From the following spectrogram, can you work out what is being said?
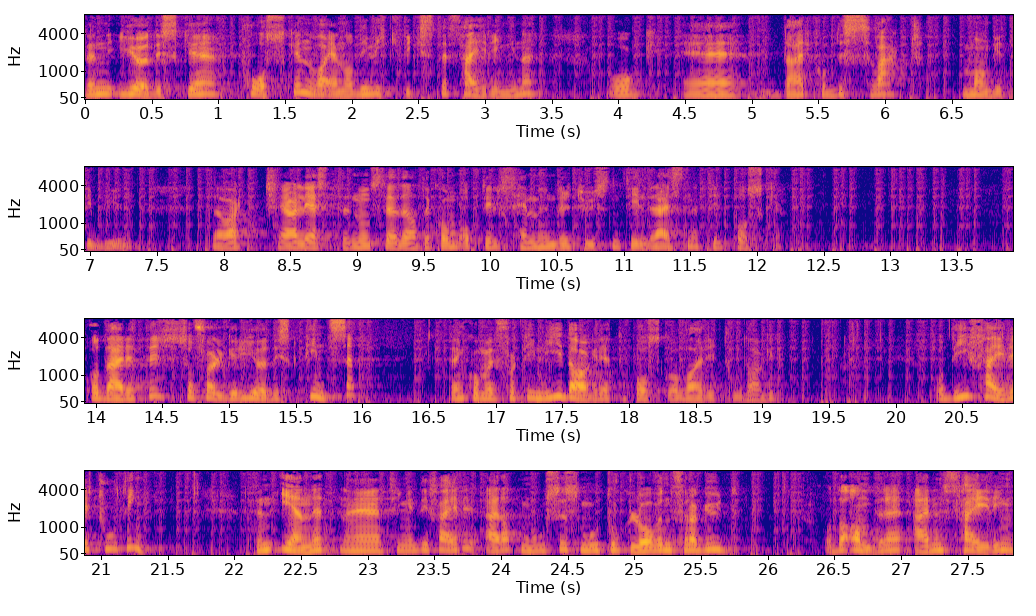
Den jødiske påsken var en av de viktigste feiringene, og eh, der kom det svært mange til byen. Vært, jeg har lest noen steder at det kom opptil 500 000 tilreisende til påske. Og Deretter så følger jødisk pinse. Den kommer 49 dager etter påske og varer i to dager. Og de feirer to ting. Den ene eh, tingen de feirer, er at Moses mottok loven fra Gud. Og det andre er en feiring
